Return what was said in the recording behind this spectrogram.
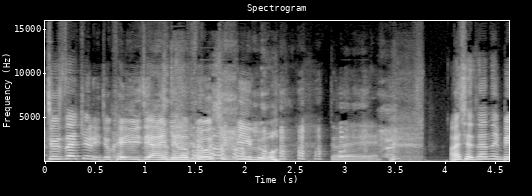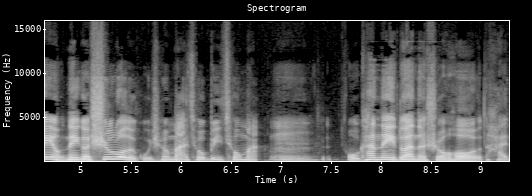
就在这里就可以遇见安妮了，不用去秘鲁。对，而且在那边有那个失落的古城马丘比丘嘛，嗯我看那一段的时候还。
